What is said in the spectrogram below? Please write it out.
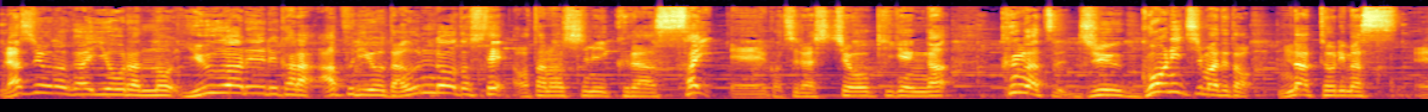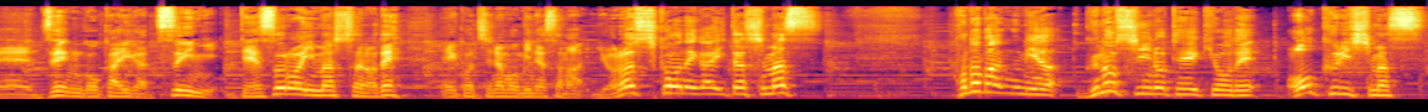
ラジオの概要欄の URL からアプリをダウンロードしてお楽しみください。えーこちら視聴期限が9月15日までとなっております。えー全5回がついに出揃いましたので、えーこちらも皆様よろしくお願いいたします。この番組はグノシーの提供でお送りします。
